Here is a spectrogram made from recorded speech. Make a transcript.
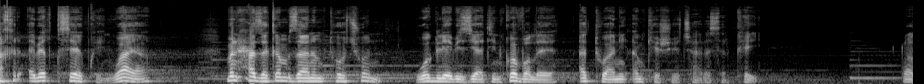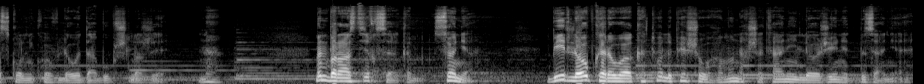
آخر ئەبێت قسەیە بکەین وایە من حەزەکەم بزانم تۆ چۆن وەک لێبی زیاتین کۆڤڵێ ئەتوانی ئەم کێشێ چارەسەر بکەیت ڕاسکۆڵنیکۆف لەوەدا بوو بشڵەژێ، نا، من بە ڕاستی قسە ئەکەم. سۆنیا، بیر لەوە بکەرەوە کە تۆ لە پێشەوە هەموو نەخشەکانی لۆژینت بزانیایە،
